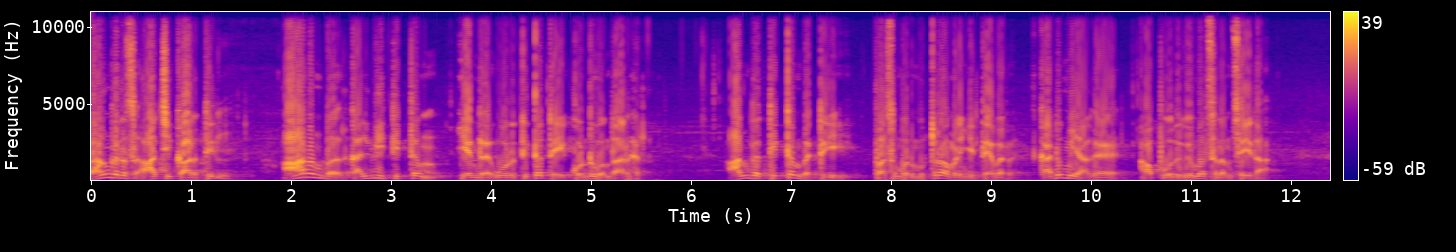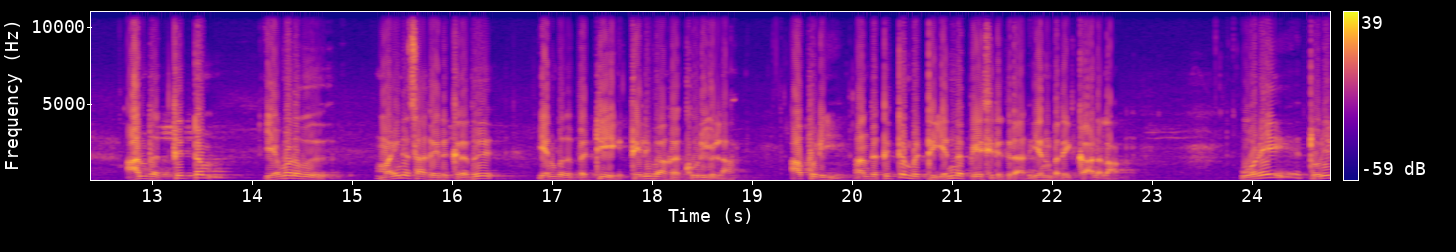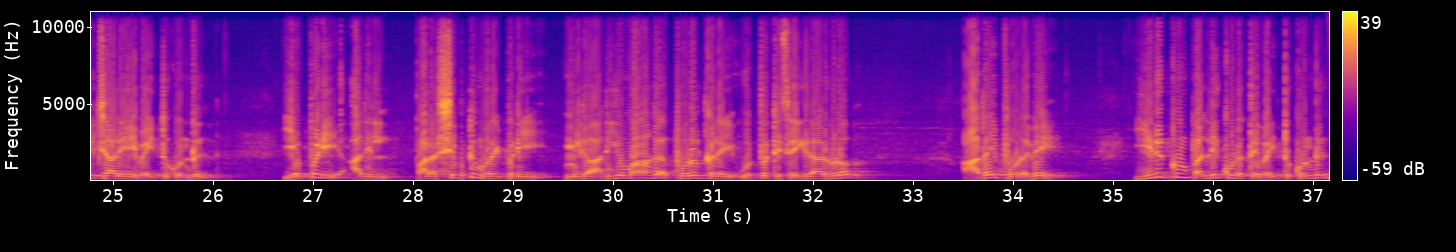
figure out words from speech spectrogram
காங்கிரஸ் ஆட்சி காலத்தில் ஆரம்ப கல்வி திட்டம் என்ற ஒரு திட்டத்தை கொண்டு வந்தார்கள். அந்த திட்டம் பற்றி பசும்பொன் முத்துராமலிங்க தேவர் கடுமையாக அப்போது விமர்சனம் செய்தார். அந்த திட்டம் எவ்வளவு மைனஸாக இருக்கிறது என்பது பற்றி தெளிவாக கூறியுள்ளார். அப்படி அந்த திட்டம் பற்றி என்ன பேசியிருக்கிறார் என்பதை காணலாம். ஒரே தொழிற்சாலையை வைத்துக்கொண்டு எப்படி அதில் பல ஷிஃப்ட் முறைப்படி மிக அதிகமாக பொருட்களை உற்பத்தி செய்கிறார்களோ அதை போலவே இருக்கும் பள்ளிக்கூடத்தை வைத்துக்கொண்டு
